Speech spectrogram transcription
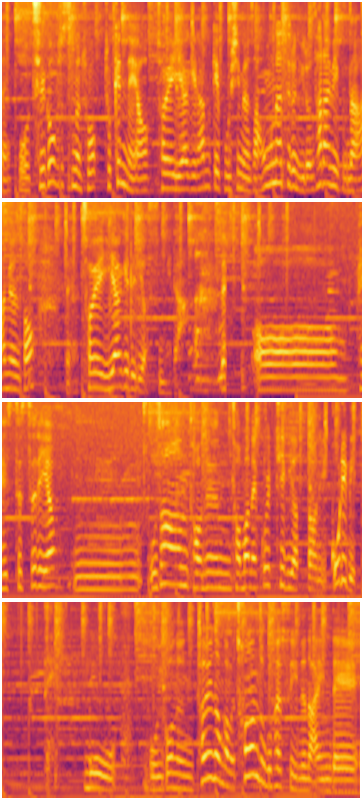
네, 뭐 즐거우셨으면 좋, 좋겠네요. 저의 이야기를 함께 보시면서 홍나실은 이런 사람이구나 하면서 네, 저의 이야기들이었습니다. 네. 어, 베스트 3요? 음, 우선 저는 저만의 꿀팁이었던 이 꼬리빗. 네. 뭐, 뭐 이거는 편의점 가면 천 원 주고 살 수 있는 아이인데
